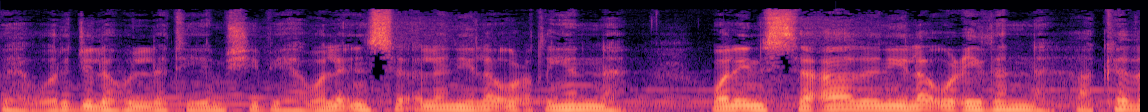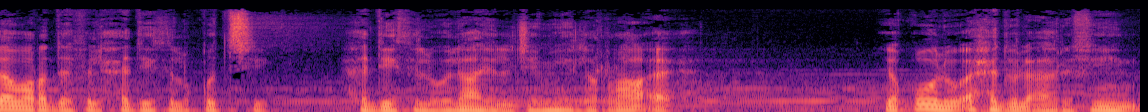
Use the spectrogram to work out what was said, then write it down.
بها ورجله التي يمشي بها ولئن سألني لأعطينه ولئن استعاذني لأعيذنه. هكذا ورد في الحديث القدسي حديث الولاية الجميل الرائع. يقول أحد العارفين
